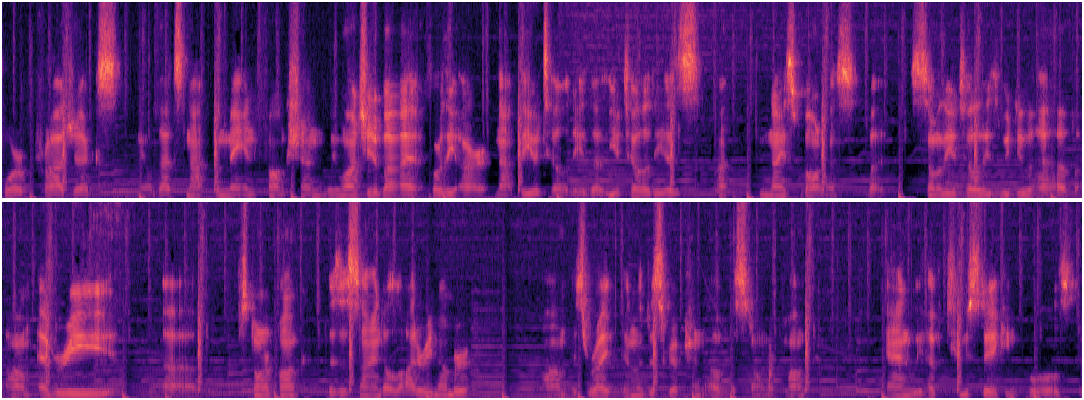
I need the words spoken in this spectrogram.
for projects, you know, that's not the main function. We want you to buy it for the art, not the utility. The utility is a nice bonus, but some of the utilities we do have, um, every uh, Stoner Punk is assigned a lottery number. Um, it's right in the description of the Stoner Punk. And we have two staking pools.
